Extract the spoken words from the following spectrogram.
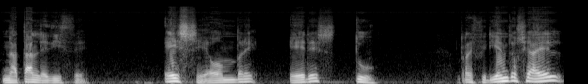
Natán le dice, ese hombre eres tú, refiriéndose a él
